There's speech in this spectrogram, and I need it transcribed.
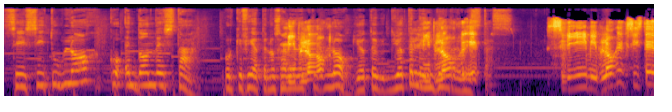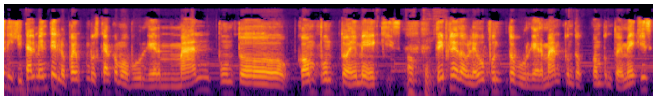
Sí, sí, tu blog, ¿en dónde está? Porque fíjate, no sabía mi blog, tu blog. Yo te, yo te leí mi blog, eh, Sí, mi blog existe digitalmente, lo pueden buscar como burgerman.com.mx, www.burgerman.com.mx.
